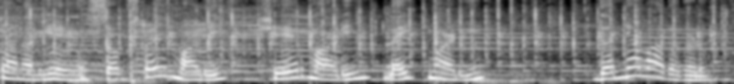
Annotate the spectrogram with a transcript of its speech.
ಚಾನಲ್ಗೆ ಸಬ್ಸ್ಕ್ರೈಬ್ ಮಾಡಿ, ಶೇರ್ ಮಾಡಿ, ಲೈಕ್ ಮಾಡಿ. ಧನ್ಯವಾದಗಳು.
